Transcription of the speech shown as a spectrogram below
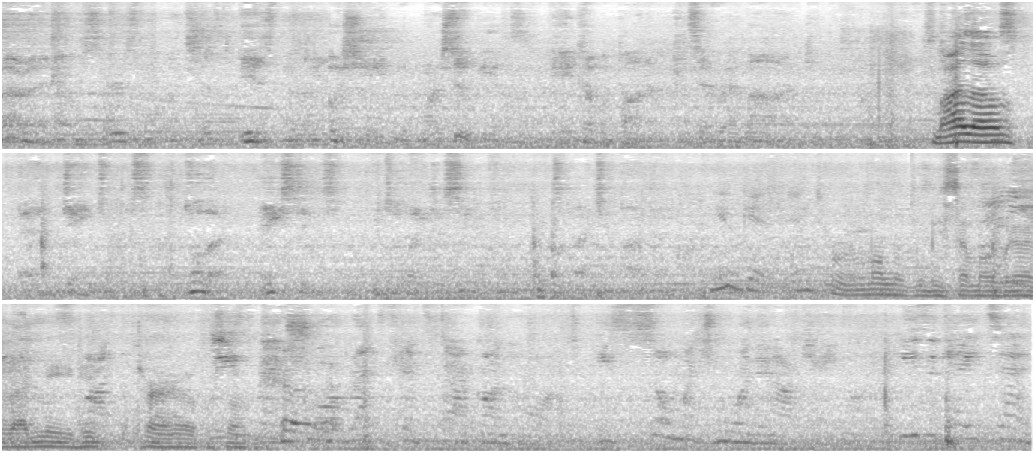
Alright, officers, the shift is negotiated with marsupials. Come upon them, consider armed. Milo. And dangerous. Hold on, Hastings, would you like to see a few words about your? You get into it. Could be something over there that I need. He turn up or something. So much more than our K9. He's a K10,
